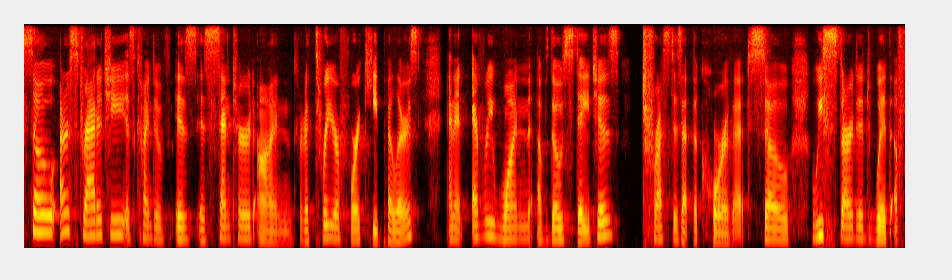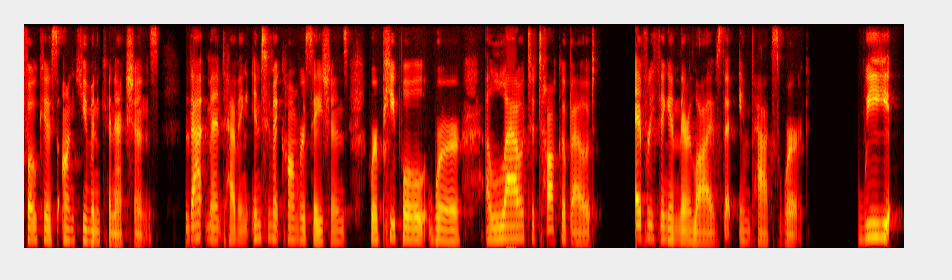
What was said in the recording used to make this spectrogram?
so our strategy is kind of is is centered on sort of three or four key pillars and at every one of those stages trust is at the core of it. So we started with a focus on human connections. That meant having intimate conversations where people were allowed to talk about everything in their lives that impacts work. We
